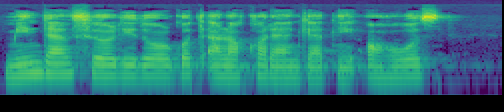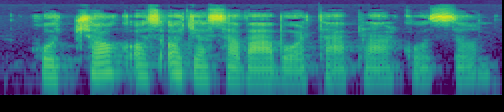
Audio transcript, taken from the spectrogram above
Minden földi dolgot el akar engedni ahhoz, hogy csak az atya szavából táplálkozzon.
